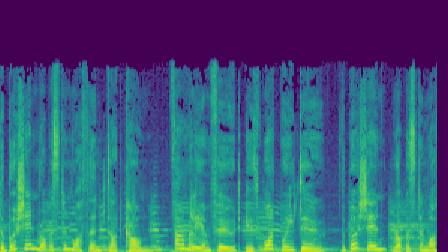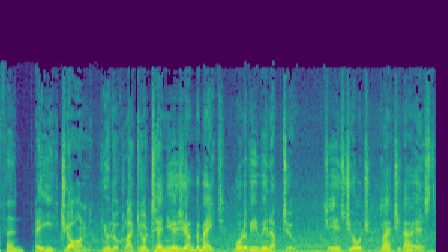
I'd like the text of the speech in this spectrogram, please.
thebushinrobestonwathen.com. Family and food is what we do. The Bush Inn, Robeston Wathen. Hey, John, you look like you're 10 years younger, mate. What have you been up to? Cheers, George. Glad you noticed.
